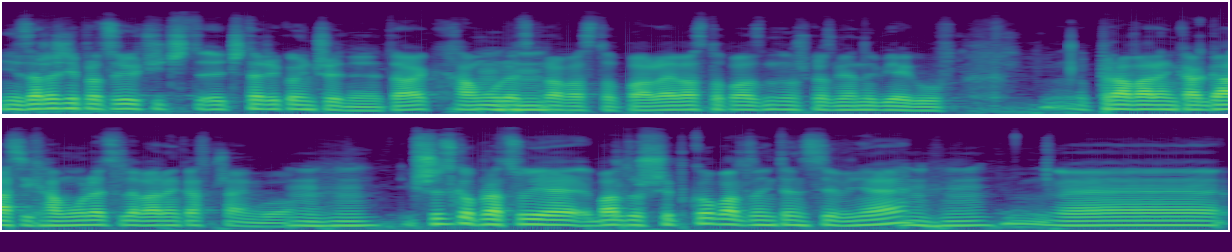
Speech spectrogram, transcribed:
niezależnie pracują ci czt- cztery kończyny, tak? Hamulec, Mhm. prawa stopa, lewa stopa, nóżka zmiany biegów, prawa ręka gaz i hamulec, lewa ręka sprzęgło. Mhm. Wszystko pracuje bardzo szybko, bardzo intensywnie, Mhm. e,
